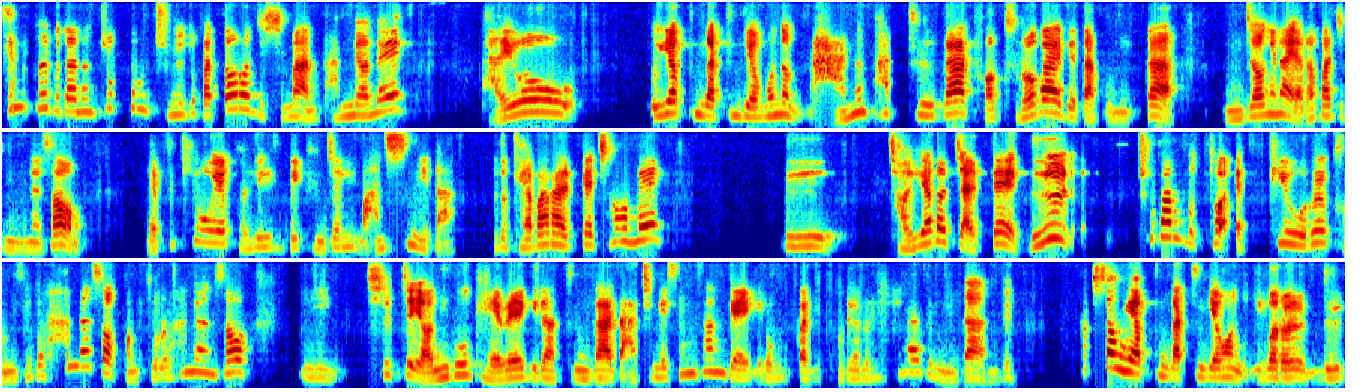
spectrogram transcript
케미컬보다는 조금 중요도가 떨어지지만 반면에 바이오 의약품 같은 경우는 많은 파트가 더 들어가야 되다 보니까 공정이나 여러 가지 부분에서 FTO에 걸릴 일이 굉장히 많습니다. 그래서 개발할 때 처음에 그 전략을 짤 때 늘 초반부터 FTO를 검색을 하면서 검토를 하면서 이 실제 연구 계획이라든가 나중에 생산 계획 이런 것까지 고려를 해야 됩니다. 근데 합성의약품 같은 경우는 이거를 늘,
